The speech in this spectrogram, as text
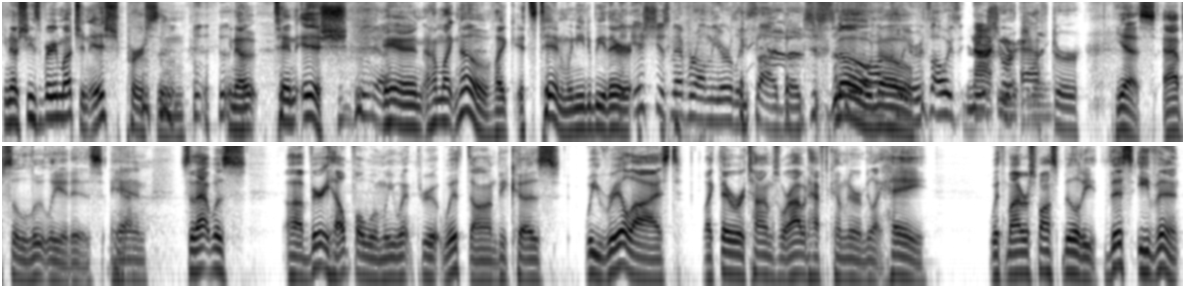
You know, she's very much an ish person. you know, 10 ish. And I'm like, no, like it's 10. We need to be there. Ish is never on the early side though. Just so No, no. clear. It's always Not ish or after. Yes, absolutely it is. Yeah. And so that was uh, very helpful when we went through it with Don because we realized like there were times where I would have to come to her and be like, hey, with my responsibility, this event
